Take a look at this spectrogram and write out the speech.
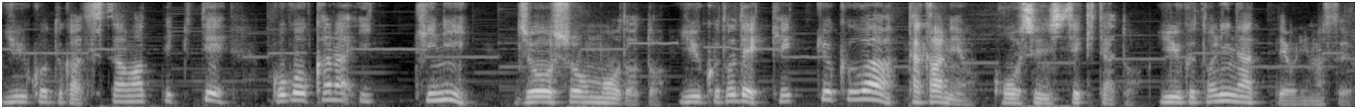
いうことが伝わってきて、午後から一気に上昇モードということで、結局は高値を更新してきたということになっております。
